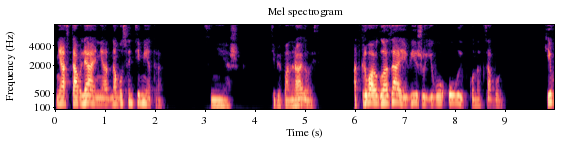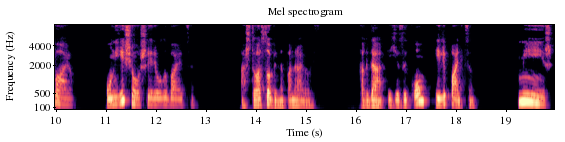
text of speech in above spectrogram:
не оставляя ни одного сантиметра. Снеж, тебе понравилось? Открываю глаза и вижу его улыбку над собой. Киваю. Он еще шире улыбается. А что особенно понравилось? Когда языком или пальцем? Миш,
